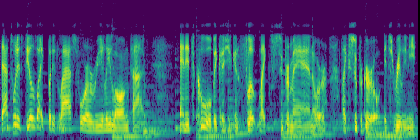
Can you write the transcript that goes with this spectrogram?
that's what it feels like, but it lasts for a really long time. And it's cool because you can float like Superman or like Supergirl. It's really neat.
